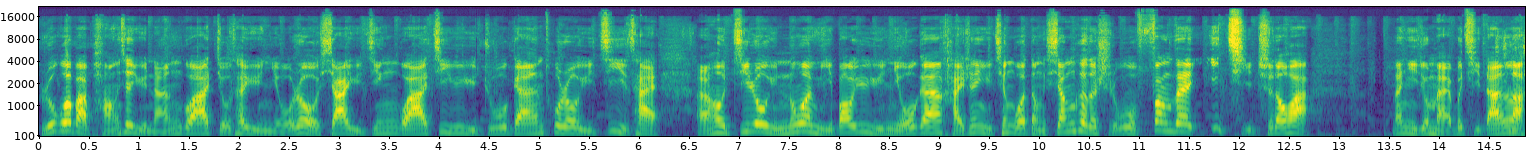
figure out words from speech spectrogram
如果把螃蟹与南瓜、韭菜与牛肉、虾与金瓜、鲫鱼与猪肝、兔肉与荠菜，然后鸡肉与糯米、鲍鱼与牛肝、海参与青果等相克的食物放在一起吃的话，那你就买不起单了。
